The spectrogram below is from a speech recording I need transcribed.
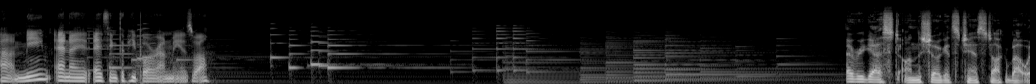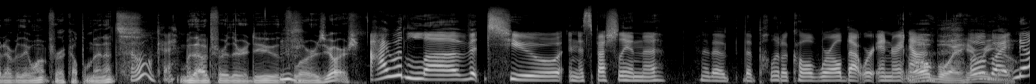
uh, me, and I, I think the people around me as well. every guest on the show gets a chance to talk about whatever they want for a couple minutes Oh, okay. without further ado the floor is yours I would love to, and especially in the the, the political world that we're in right now. Oh, boy. Here oh boy. No,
